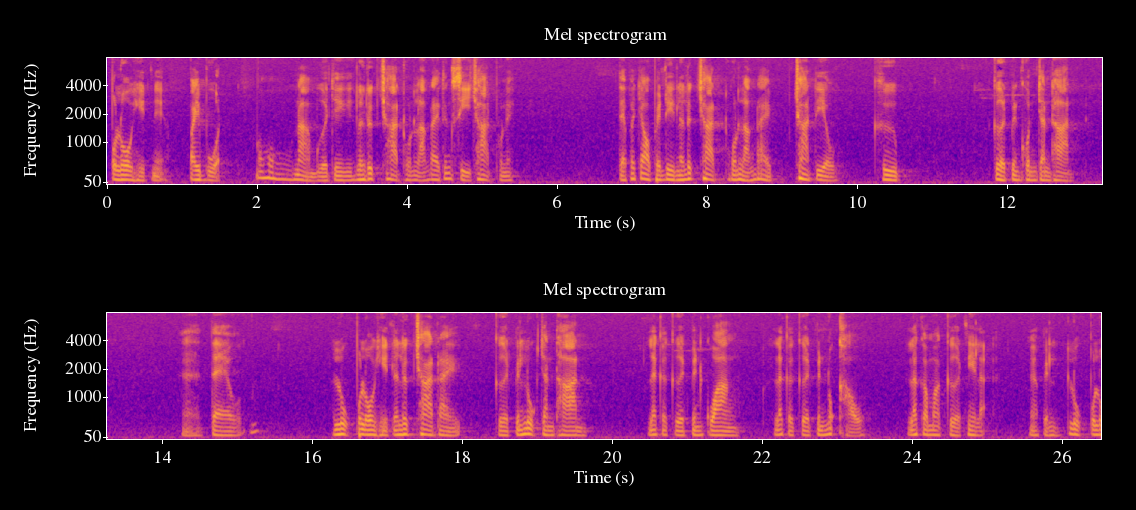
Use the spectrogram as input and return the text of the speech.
โปโลหิตเนี่ย ไปบวชโอ้หน้าเบื่อจริงระลึกชาติทนหลังได้ทั้งสี่ชาติพวกนี้ แต่พระเจ้าเป็นดินระลึกชาติทนหลังได้ชาติเดียวคือเกิดเป็นคนจันทาน แต่ลูกโปโลหิตระลึกชาติได้เกิดเป็นลูกจันทาน และก็เกิดเป็นกวาง แล้วก็เกิดเป็นนกเขา แล้วก็มาเกิดนี่แหละเป็นลูกโปโล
